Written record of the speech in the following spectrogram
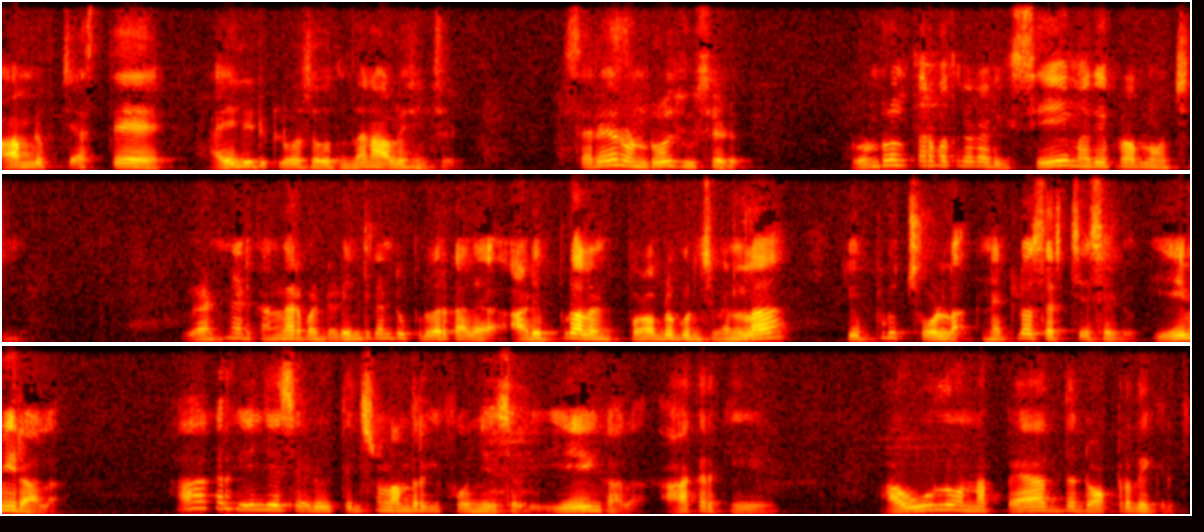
arm lift చేస్తే ఐలిడ్ క్లోజ్ అవుతుందని ఆలోచించాడు. సరే రెండు రోజులు చూశాడు. రెండు రోజుల తర్వాత కూడా అడిగి సేమ్ అదే ప్రాబ్లం వచ్చింది. వెంటనే ఆడు కంగారు పడ్డాడు. ఎందుకంటే ఇప్పుడు వరకు అది ఆడెప్పుడు అలాంటి ప్రాబ్లం గురించి వినలా ఎప్పుడు చూడలా. నెట్లో సెర్చ్ చేశాడు. ఏమీ రాలా. ఆఖరికి ఏం చేశాడు? తెలిసిన వాళ్ళందరికీ ఫోన్ చేశాడు. ఏం కాల. ఆఖరికి ఆ ఊర్లో ఉన్న పెద్ద డాక్టర్ దగ్గరికి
